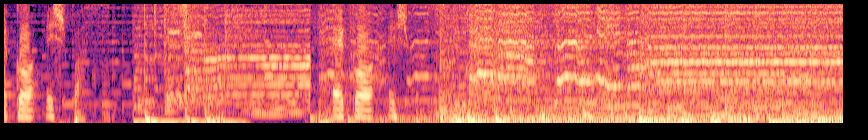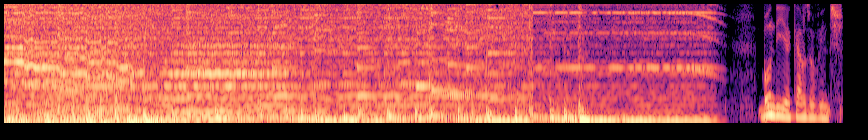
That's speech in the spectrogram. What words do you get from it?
Eco Espaço. Eco Espaço. Bom dia, caros ouvintes.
